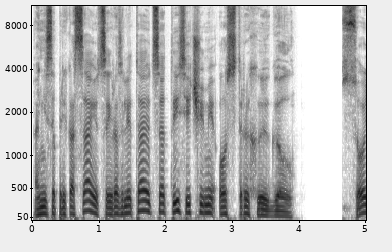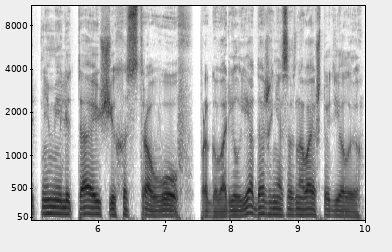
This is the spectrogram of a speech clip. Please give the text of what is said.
они соприкасаются и разлетаются тысячами острых игл. «Сотнями летающих островов», — проговорил я, даже не осознавая, что делаю.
